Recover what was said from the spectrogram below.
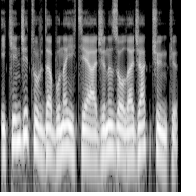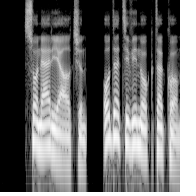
İkinci turda buna ihtiyacınız olacak çünkü. Soner Yalçın. odatv.com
